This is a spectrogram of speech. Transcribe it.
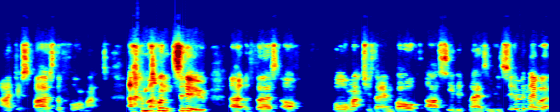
I despise the format. Um, on to uh, the first of four matches that involved our seeded players, and considering they were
